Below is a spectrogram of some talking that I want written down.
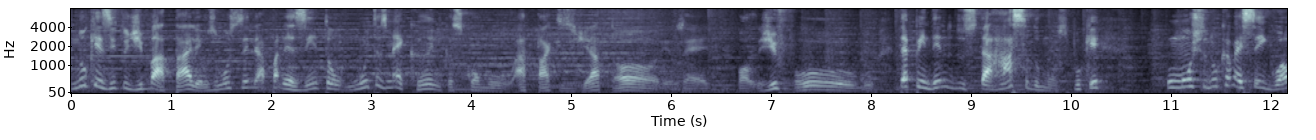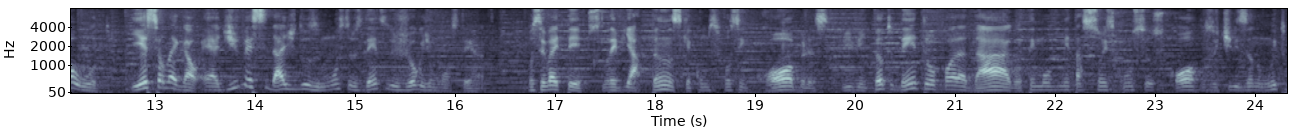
No quesito de batalha, os monstros ele apresentam muitas mecânicas como ataques giratórios, é, bolas de fogo, dependendo dos, da raça do monstro, porque um monstro nunca vai ser igual ao outro. E esse é o legal, é a diversidade dos monstros dentro do jogo de Monster Hunter. Você vai ter os Leviatãs, que é como se fossem cobras, vivem tanto dentro ou fora d'água, tem movimentações com os seus corpos, utilizando muito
